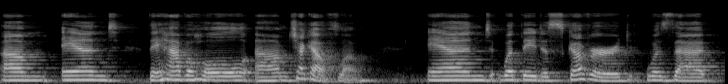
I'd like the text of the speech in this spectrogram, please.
Um, and they have a whole um, checkout flow. And what they discovered was that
